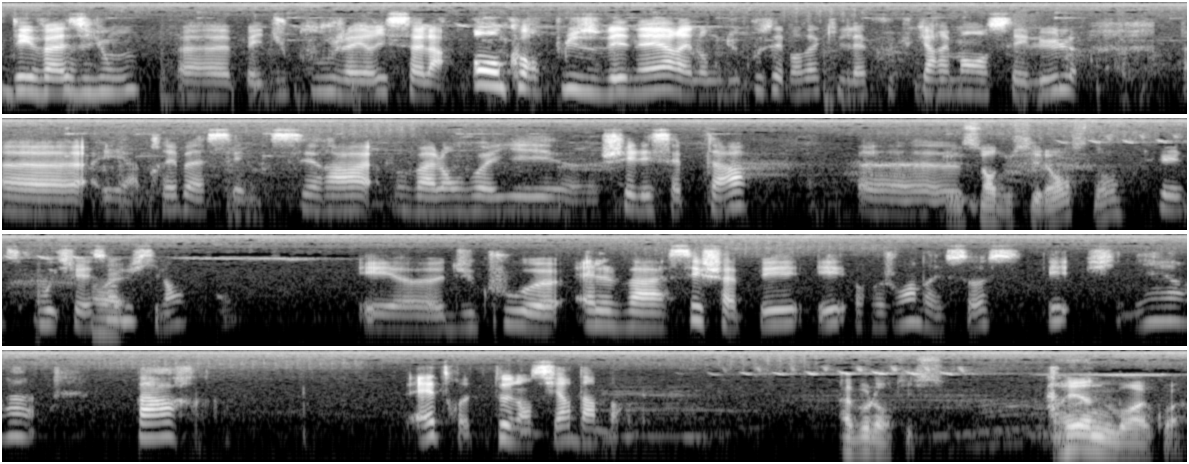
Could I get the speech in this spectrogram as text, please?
d'évasion. Euh, du coup, Jairis, elle a encore plus vénère, et donc du coup, c'est pour ça qu'il l'a foutu carrément en cellule. Euh, et après, bah, Serra, on va l'envoyer euh, chez les Septa. Euh, sort du silence, non? Oui, chez les du silence. Et euh, du coup, euh, elle va s'échapper et rejoindre Essos et finir par être tenancière d'un bordel. À Volantis. Rien de moins, quoi,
